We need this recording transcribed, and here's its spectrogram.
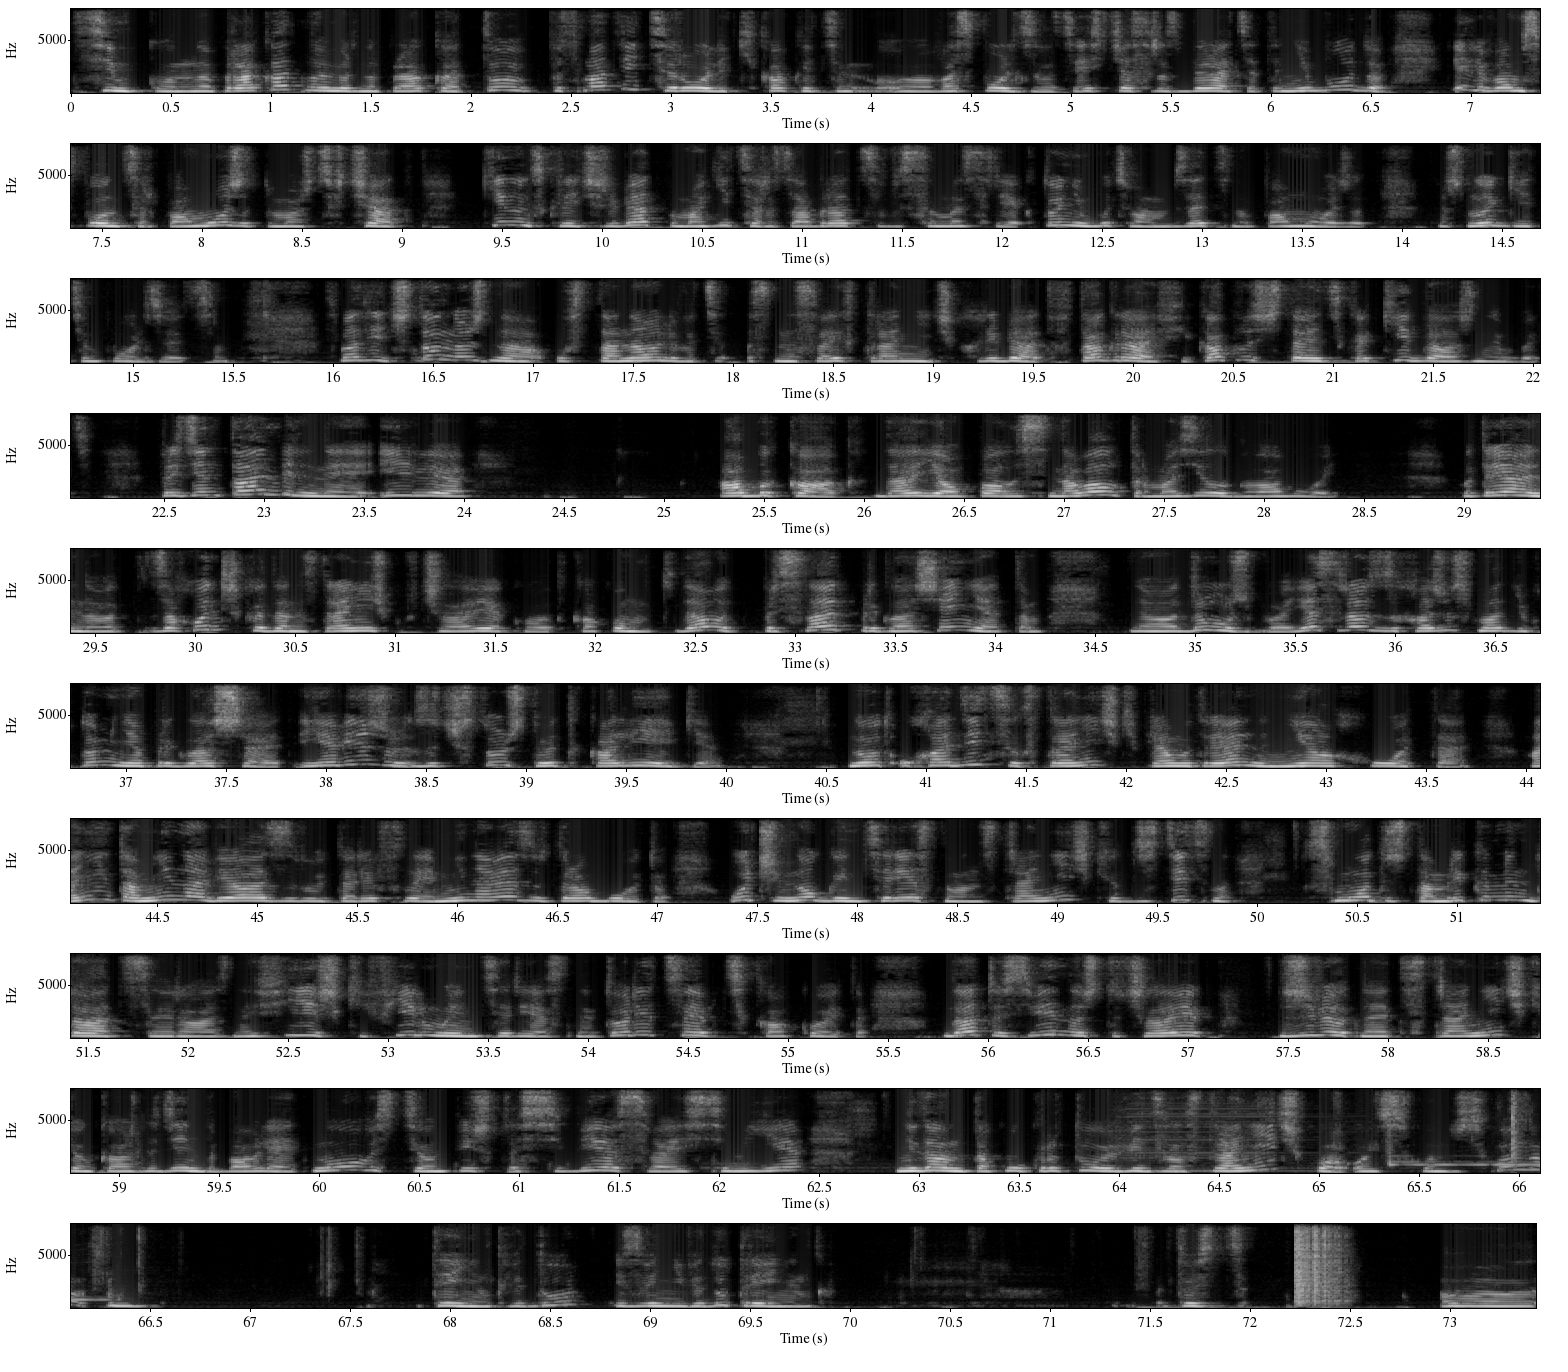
симку на прокат, номер на прокат, то посмотрите ролики, как этим э, воспользоваться. Я сейчас разбирать это не буду. Или вам спонсор поможет, можете в чат кинуть клич, ребят, помогите разобраться в смс-ре. Кто-нибудь вам обязательно поможет, потому что многие этим пользуются. Смотрите, что нужно устанавливать на своих страничках. Ребят, фотографии, как вы считаете, какие должны быть? Презентабельные или абы как? Да, я упала с сеновала, тормозила головой. Вот реально, вот заходишь, когда на страничку к человеку, вот какому-то, да, вот присылают приглашение, там, э, дружба, я сразу захожу, смотрю, кто меня приглашает. И я вижу зачастую, что это коллеги. Но вот уходить с их странички прям вот реально неохота. Они там не навязывают Oriflame, не навязывают работу. Очень много интересного на страничке. Действительно, смотришь там рекомендации разные, фишки, фильмы интересные, то рецепт какой-то. Да, то есть видно, что человек живет на этой страничке, он каждый день добавляет новости, он пишет о себе, о своей семье. Недавно такую крутую видела страничку. Ой, секунду, секунду. Тренинг веду, извини, веду тренинг. То есть э,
